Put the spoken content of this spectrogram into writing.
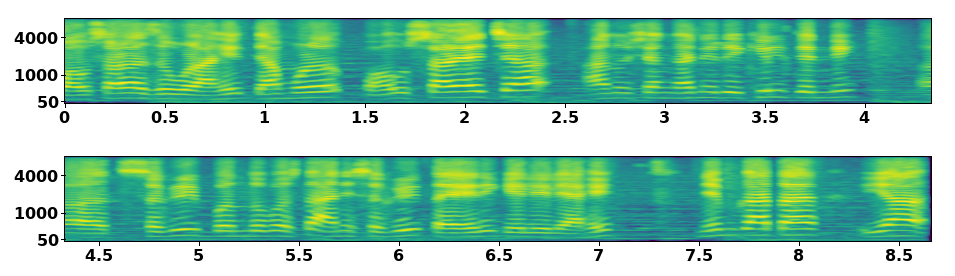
पावसाळा जवळ आहे. त्यामुळं पावसाळ्याच्या अनुषंगाने देखील त्यांनी सगळी बंदोबस्त आणि सगळी तयारी केलेली आहे. नेमकं आता या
